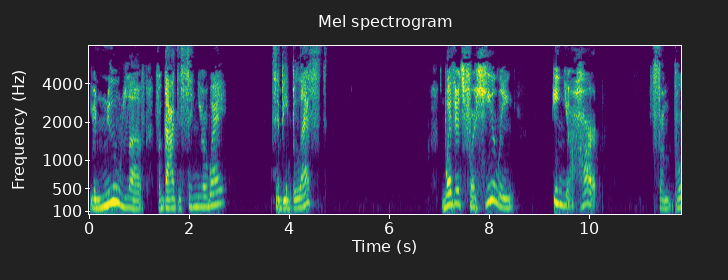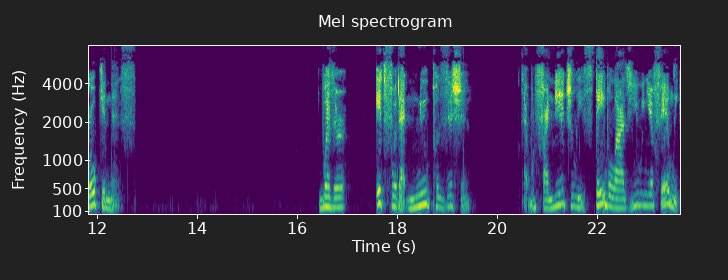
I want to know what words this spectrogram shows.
your new love for God to send your way, to be blessed, whether it's for healing in your heart from brokenness, whether it's for that new position that would financially stabilize you and your family.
